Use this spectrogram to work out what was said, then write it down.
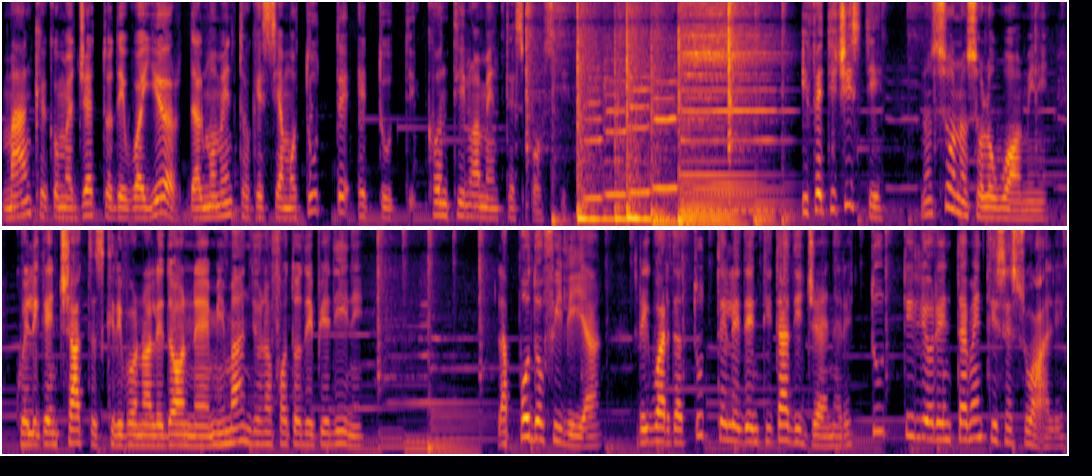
ma anche come oggetto dei voyeur, dal momento che siamo tutte e tutti continuamente esposti. I feticisti non sono solo uomini, quelli che in chat scrivono alle donne mi mandi una foto dei piedini. La podofilia riguarda tutte le identità di genere, tutti gli orientamenti sessuali.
